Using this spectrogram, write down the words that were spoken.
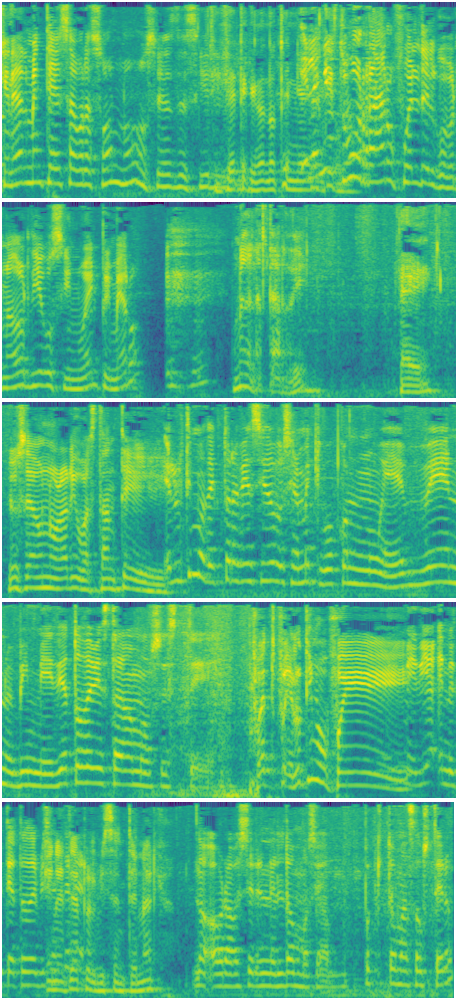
generalmente a esa hora son, ¿no? O sea, es decir... Sí, fíjate que no, no tenía. El El que año- estuvo raro fue el del gobernador Diego Sinuel primero. Una de la tarde. Eh, O sea, un horario bastante... El último de Héctor había sido, si no me equivoco, nueve, nueve y media. Todavía estábamos, este... Fue, el último fue Media en el Teatro del en el Bicentenario. Teatro del Bicentenario. No, ahora va a ser en el domo, o sea, un poquito más austero.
